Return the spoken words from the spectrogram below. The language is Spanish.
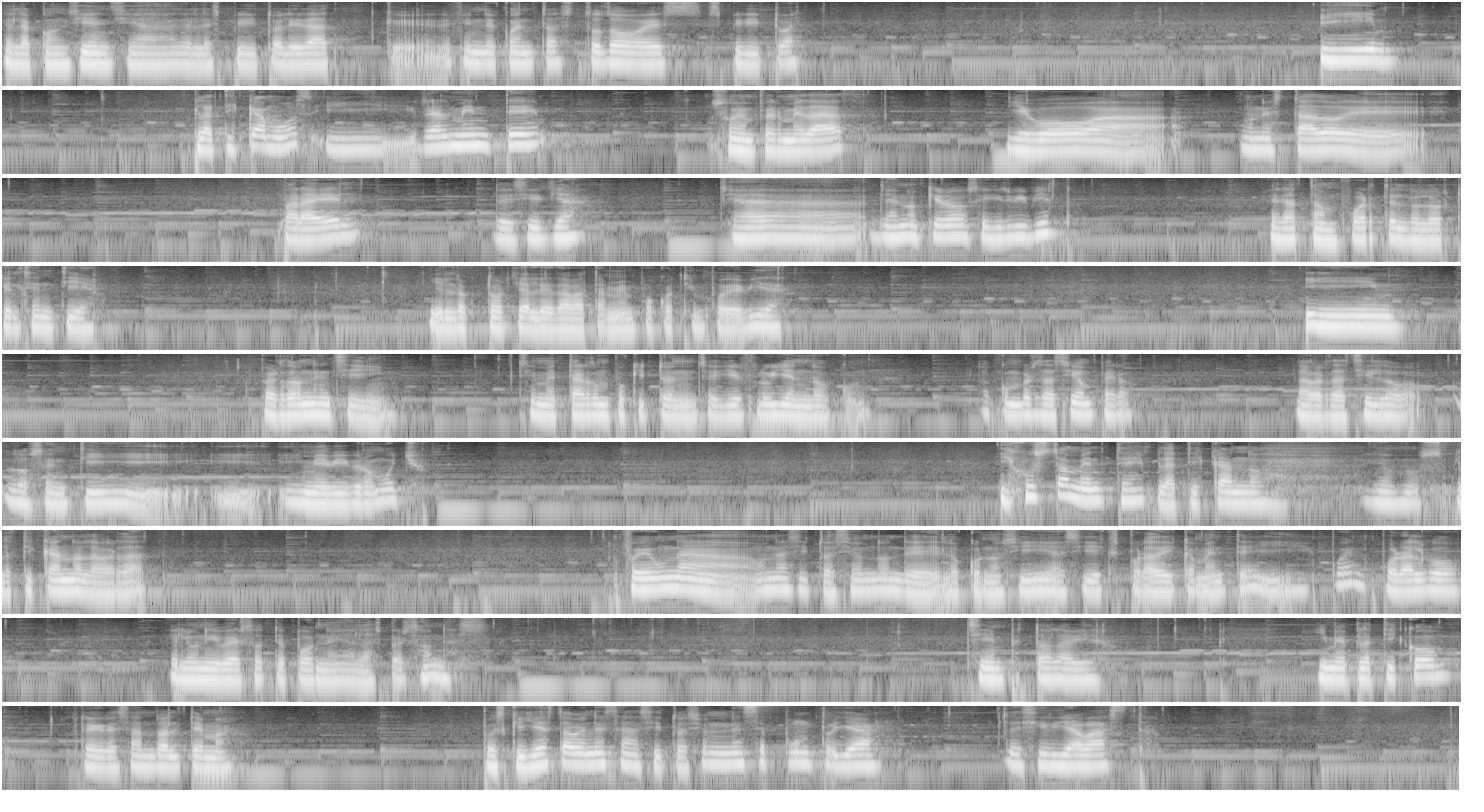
de la conciencia, de la espiritualidad, que de fin de cuentas todo es espiritual. Y platicamos y realmente su enfermedad llegó a un estado de para él decir ya ya ya no quiero seguir viviendo. Era tan fuerte el dolor que él sentía. Y el doctor ya le daba también poco tiempo de vida. Y Perdonen si, si me tardo un poquito en seguir fluyendo con la conversación, pero la verdad sí lo, lo sentí y, me vibró mucho. Y justamente platicando, íbamos platicando la verdad, fue una, una situación donde lo conocí así esporádicamente y bueno, por algo el universo te pone a las personas. Siempre, toda la vida. Y me platicó, regresando al tema, pues que ya estaba en esa situación, en ese punto ya, decir ya basta.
